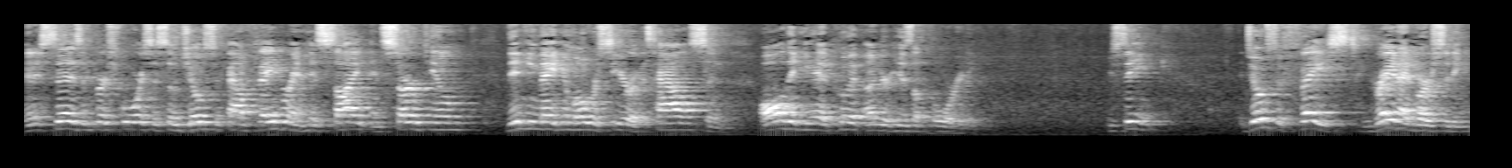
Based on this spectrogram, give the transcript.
And it says in verse 4, it says, So Joseph found favor in his sight and served him. Then he made him overseer of his house and all that he had put under his authority. You see, Joseph faced great adversity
